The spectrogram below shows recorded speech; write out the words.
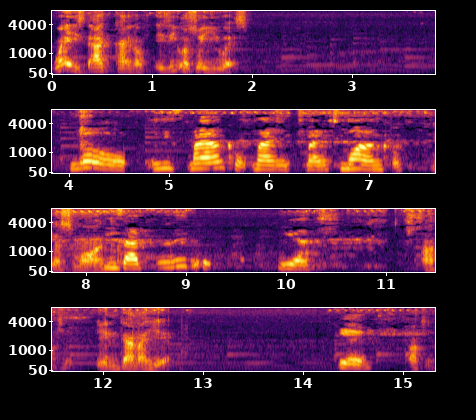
Where is that kind of is he also in us No, he's my uncle, my my small uncle. your small uncle. He's at yeah, okay in ghana here yeah. okay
